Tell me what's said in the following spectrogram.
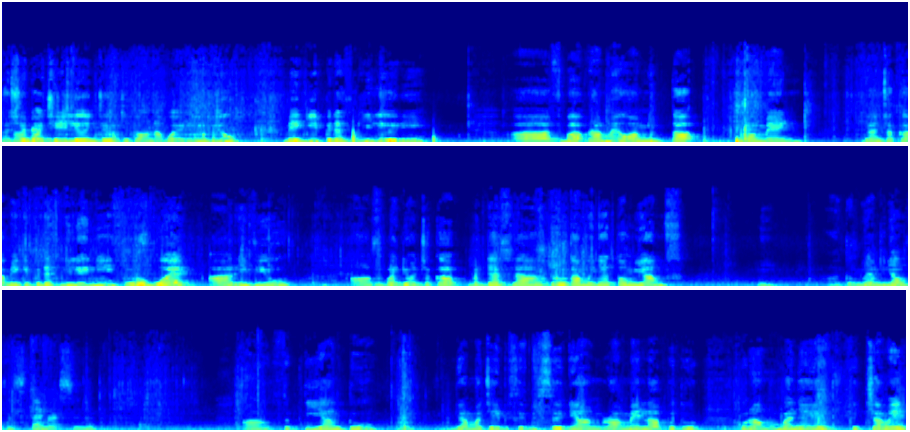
Asyik buat challenge je, kita nak buat review Maggi pedas gila ni. Uh, sebab ramai orang minta komen yang cakap Maggi pedas gila ni suruh buat uh, review uh, sebab dia orang cakap pedas lah terutamanya tom yums. Ni. Uh, tom yum ni. Kita first time rasa. Uh, seperti yang tu yang macam episod-episod yang ramen lah apa tu Korang banyak yang kecam kan?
